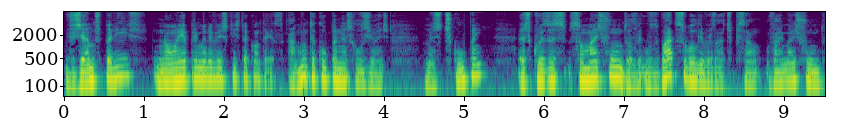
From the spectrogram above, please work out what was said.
Vejamos Paris, não é a primeira vez que isto acontece. Há muita culpa nas religiões. Mas desculpem, as coisas são mais fundo. O debate sobre a liberdade de expressão vai mais fundo.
